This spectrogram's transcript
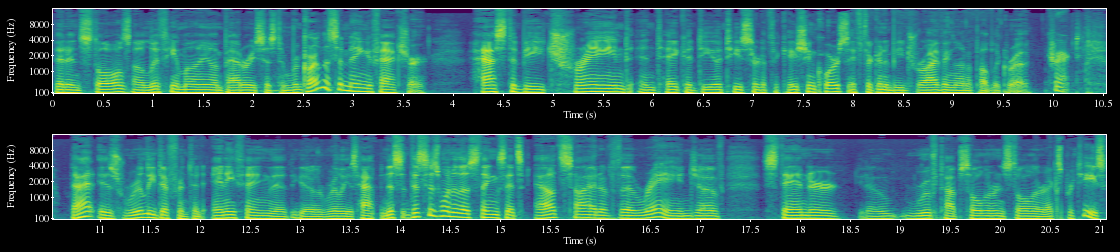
that installs a lithium ion battery system, regardless of manufacturer, has to be trained and take a DOT certification course if they're going to be driving on a public road. Correct. That is really different than anything that you know really has happened. This this is one of those things that's outside of the range of standard you know rooftop solar installer expertise,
